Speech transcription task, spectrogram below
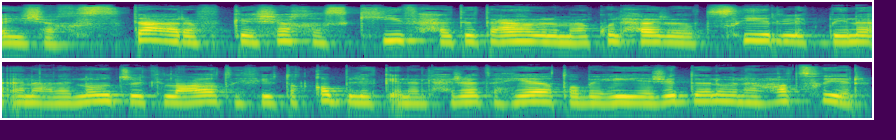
أي شخص. تعرف كشخص كيف حتتعامل مع كل حاجة تصير لك بناء على نضجك العاطفي وتقبلك إن الحاجات هي طبيعية جدا وإنها حتصير.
